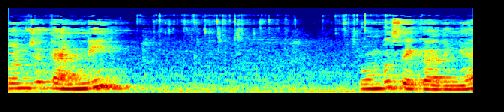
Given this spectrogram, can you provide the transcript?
கொஞ்சம் தண்ணி. ரொம்ப சேர்க்காதீங்க.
